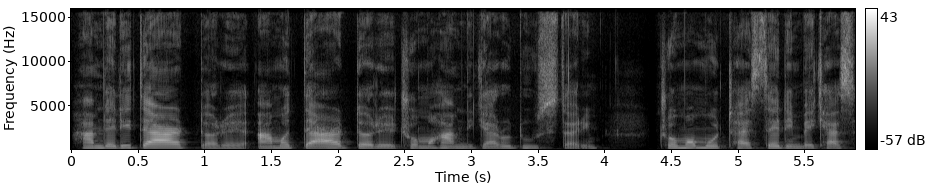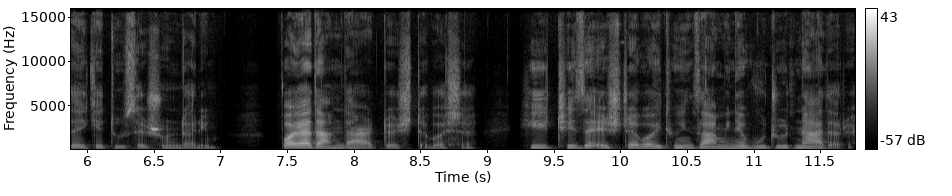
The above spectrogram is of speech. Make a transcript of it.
همدلی درد داره اما درد داره چون ما همدیگر رو دوست داریم. چون ما متصلیم به کسایی که دوستشون داریم. باید هم درد داشته باشه. هیچ چیز اشتباهی تو این زمینه وجود نداره.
